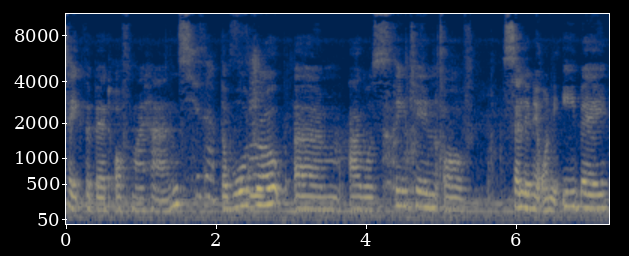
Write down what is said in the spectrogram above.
take the bed off my hands. The wardrobe, um, I was thinking of selling it on eBay.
